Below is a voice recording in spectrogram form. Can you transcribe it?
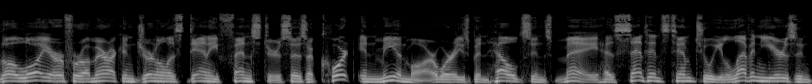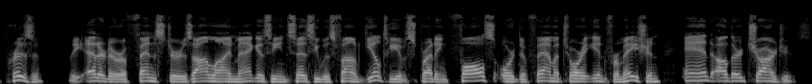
The lawyer for American journalist Danny Fenster says a court in Myanmar, where he's been held since May, has sentenced him to 11 years in prison. The editor of Fenster's online magazine says he was found guilty of spreading false or defamatory information and other charges.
